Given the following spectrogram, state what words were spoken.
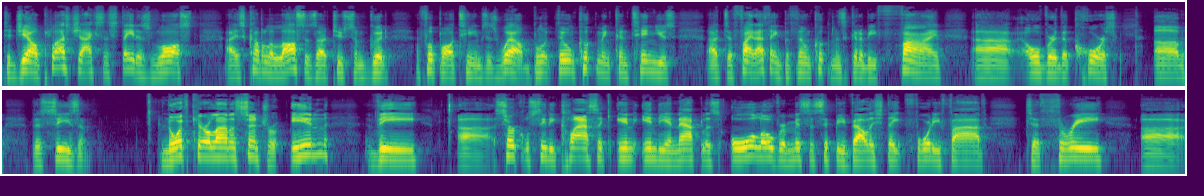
to gel. Plus, Jackson State has lost uh, his couple of losses are to some good football teams as well. Bethune Cookman continues uh, to fight. I think Bethune Cookman is going to be fine uh, over the course of the season. North Carolina Central in the uh, Circle City Classic in Indianapolis, all over Mississippi Valley State, 45 to 3. Uh, uh,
